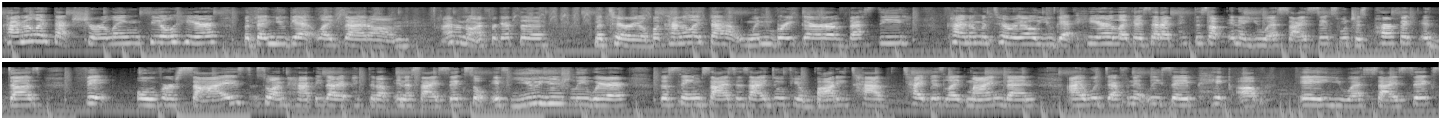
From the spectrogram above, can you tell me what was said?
kind of like that shearling feel here but then you get like that um i don't know i forget the material but kind of like that windbreaker vesty kind of material you get here. Like i said i picked this up in a us size 6 which is perfect. It does fit oversized so i'm happy that i picked it up in a size six. So if you usually wear the same size as i do if your body type type is like mine then i would definitely say pick up a us size six.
